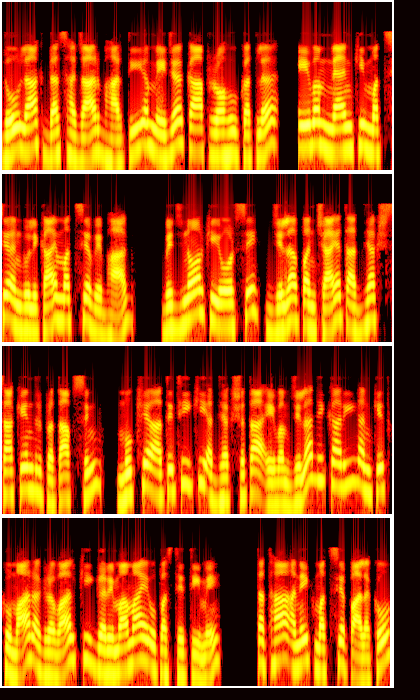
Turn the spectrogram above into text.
दो लाख दस हज़ार भारतीय मेजर काप रोहू कतल एवं नैन की मत्स्य अंगुलिकाएँ मत्स्य विभाग बिजनौर की ओर से जिला पंचायत अध्यक्ष साकेंद्र प्रताप सिंह, मुख्य अतिथि की अध्यक्षता एवं जिलाधिकारी अंकित कुमार अग्रवाल की गरिमामय उपस्थिति में, तथा अनेक मत्स्य पालकों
